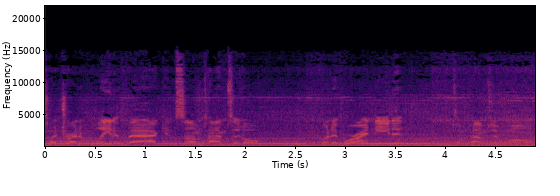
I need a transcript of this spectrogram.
So I try to blade it back, and sometimes it'll put it where I need it, sometimes it won't.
